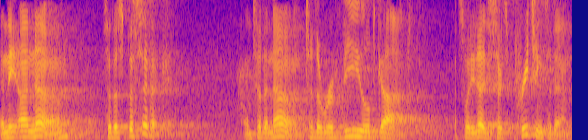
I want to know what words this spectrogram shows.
and the unknown to the specific and to the known, to the revealed God. That's what he does. He starts preaching to them.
